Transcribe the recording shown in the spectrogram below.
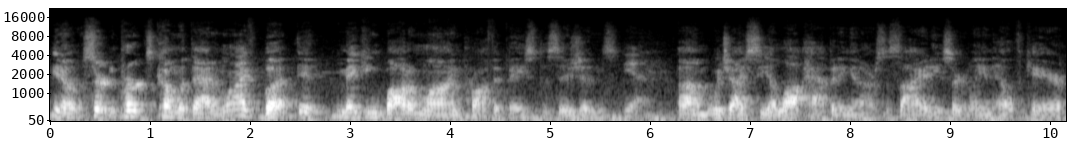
you know, certain perks come with that in life. But it making bottom line profit based decisions, Yeah. um, which I see a lot happening in our society, certainly in healthcare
